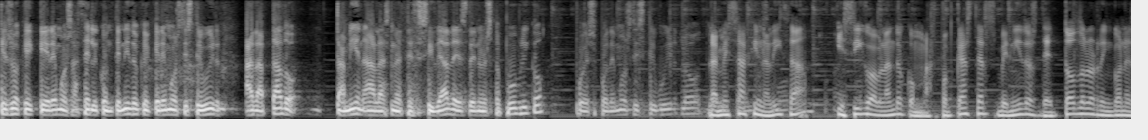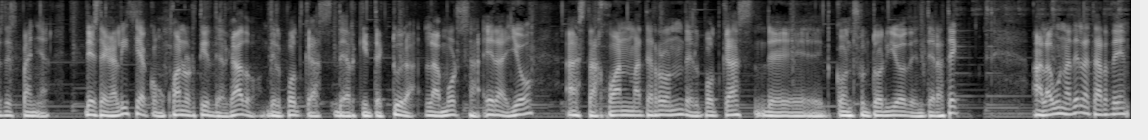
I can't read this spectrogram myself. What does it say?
qué es lo que queremos hacer, el contenido que queremos distribuir, adaptado también a las necesidades de nuestro público, pues podemos distribuirlo. La mesa finaliza y sigo hablando con más podcasters venidos de todos los rincones de España. Desde Galicia con Juan Ortiz Delgado, del podcast de arquitectura La Morsa era yo, hasta Juan Materrón, del podcast del consultorio de Enteratec. A la una de la tarde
